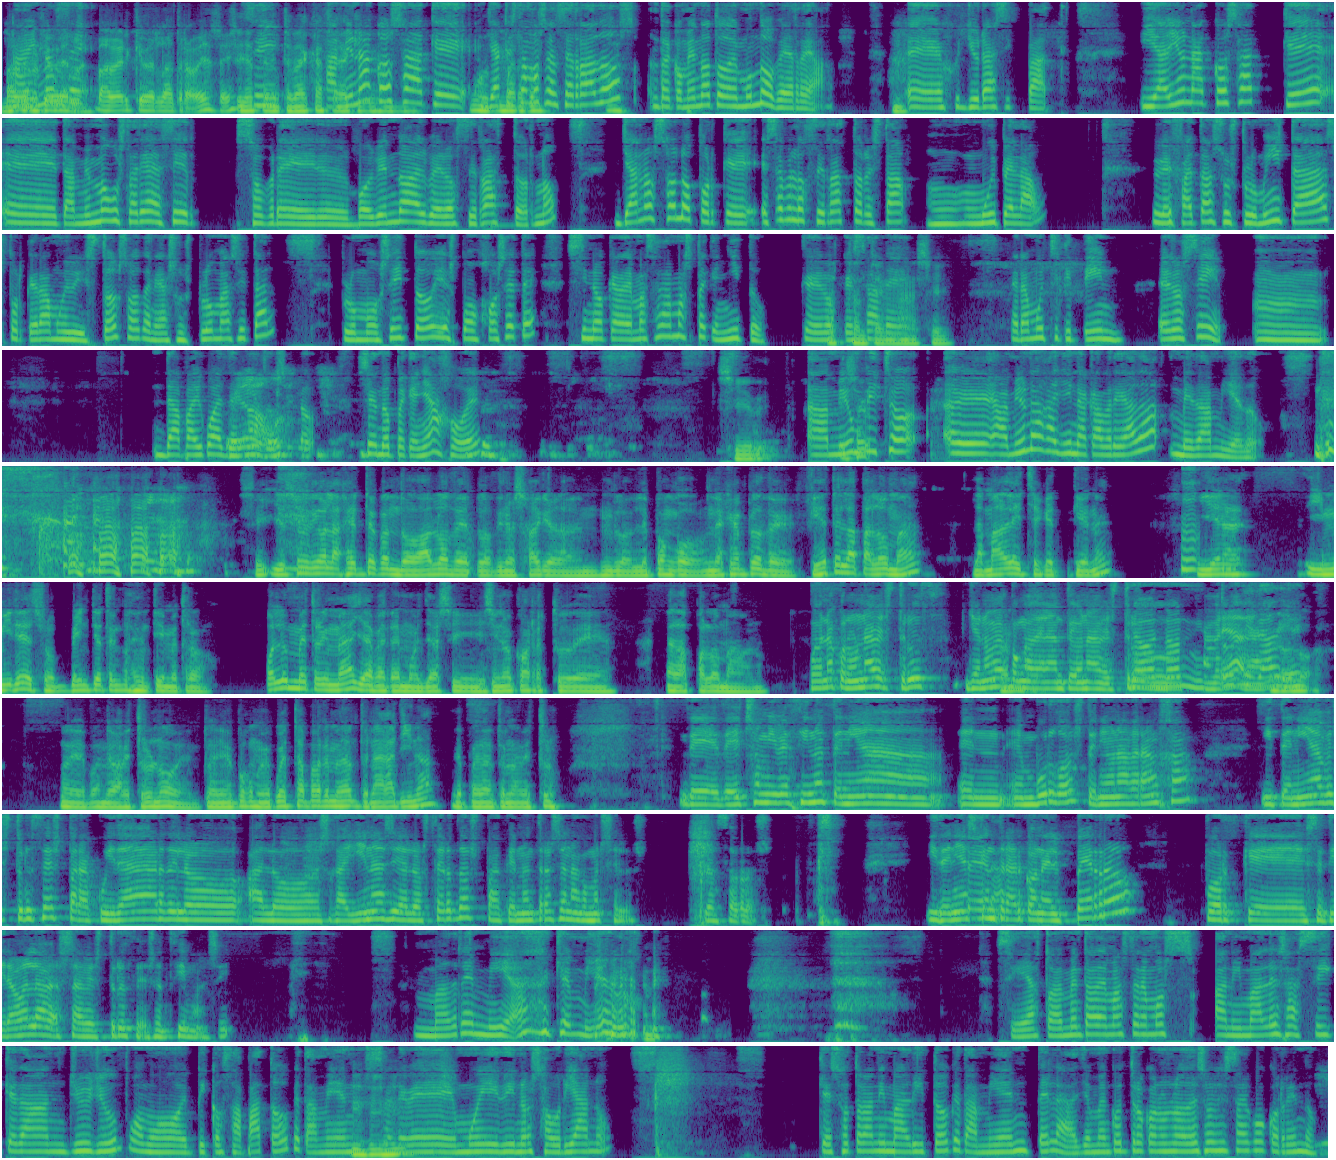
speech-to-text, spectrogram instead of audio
Va a, A haber que verla, hace- va a haber que verla otra vez, ¿eh? Sí, te a A mí una un- cosa que, un ya que estamos encerrados, recomiendo a todo el mundo BRA, Mm. eh, Jurassic Park. Y hay una cosa que eh, también me gustaría decir sobre el, volviendo al Velociraptor, ¿no? Ya no solo porque ese Velociraptor está muy pelado, le faltan sus plumitas porque era muy vistoso, tenía sus plumas y tal, plumosito y esponjosete, sino que además era más pequeñito que lo que sale. más, sí. Era muy chiquitín. Eso sí, mm, daba igual de miedo siendo, siendo pequeñajo, ¿eh? Sí, A mí un Esa- bicho, eh, a mí una gallina cabreada me da miedo. Sí, yo se lo digo a la gente cuando hablo de los dinosaurios. Le pongo un ejemplo de, fíjate en la paloma, la mala leche que tiene. Y, ya- y mide eso, 20 o 30 centímetros. Ponle un metro y más, ya veremos ya si, si no corres tú de, de las palomas o no. Bueno, con un avestruz. Yo no me pongo delante de un avestruz. No, no, ni tú ni nadie. ¿eh? no, bueno, pues de avestruz no, en plan, poco me cuesta ponerme delante de una gallina y después delante de un avestruz. De, de hecho, mi vecino tenía en, en Burgos, tenía una granja y tenía avestruces para cuidar de lo- a las gallinas y a los cerdos para que no entrasen a comérselos, los zorros. Y tenías que Tela. entrar con el perro porque se tiraban las avestruces encima, sí. Madre mía, qué miedo. Sí, actualmente además tenemos animales así que dan yuyu, como el pico zapato, que también se le ve muy dinosauriano, que es otro animalito que también tela. Yo me encuentro con uno de esos y salgo corriendo.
